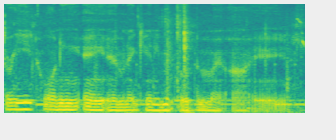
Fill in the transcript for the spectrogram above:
3.20 a.m. and I can't even open my eyes.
